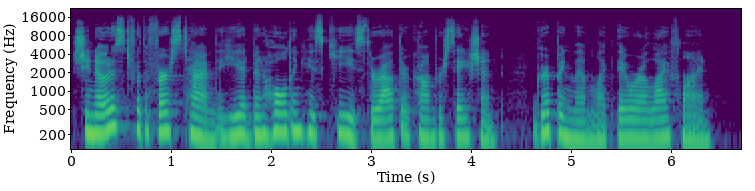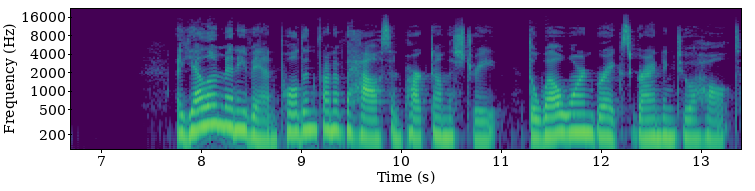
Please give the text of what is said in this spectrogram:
She noticed for the first time that he had been holding his keys throughout their conversation, gripping them like they were a lifeline. A yellow minivan pulled in front of the house and parked on the street, the well worn brakes grinding to a halt.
